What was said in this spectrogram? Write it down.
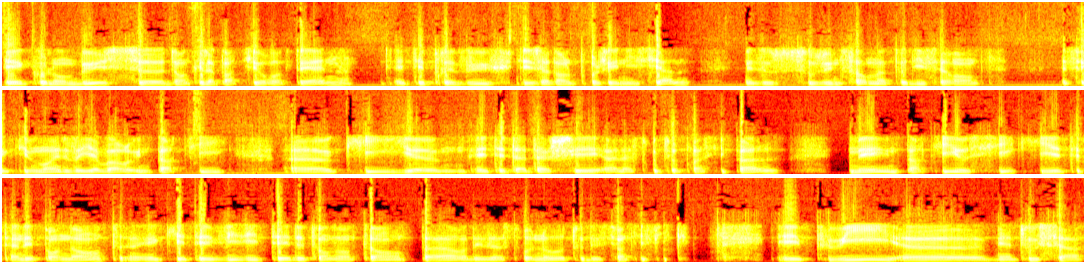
Et Columbus, euh, donc la partie européenne, était prévue déjà dans le projet initial, mais sous une forme un peu différente. Effectivement, il devait y avoir une partie euh, qui euh, était attachée à la structure principale, mais une partie aussi qui était indépendante et qui était visitée de temps en temps par des astronautes ou des scientifiques. Et puis, bien tout ça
